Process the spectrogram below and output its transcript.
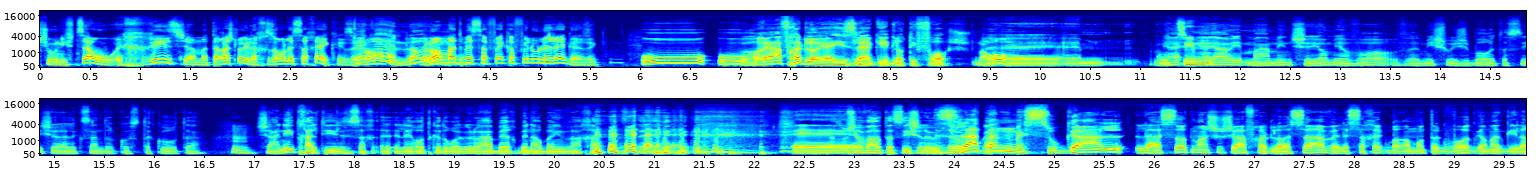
כשהוא נפצע, הוא הכריז שהמטרה שלו היא לחזור לשחק. זה, כן, לא, כן, לא. זה לא עמד בספק אפילו לרגע. זה, הוא, הוא, לא. הרי אף אחד לא יעז להגיד לו, תפרוש. ברור. אה, רוצים... מי היה מאמין שיום יבוא ומישהו ישבור את השיא של אלכסנדר קוסטקורטה? Hmm. כשאני התחלתי לשח... לראות כדורגל, הוא היה בערך בן 41. אז, אה, אז אה, הוא שבר את השיא שלו יותר זלאטן מבוגר. מסוגל לעשות משהו שאף אחד לא עשה, ולשחק ברמות הגבוהות גם עד גיל 44-5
